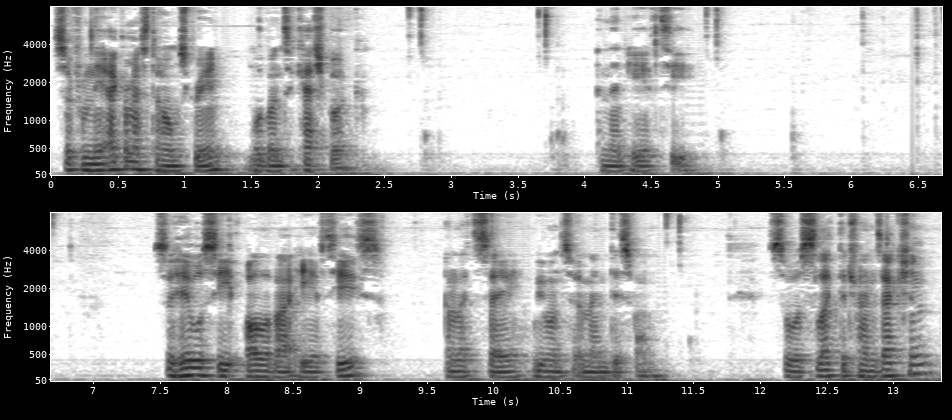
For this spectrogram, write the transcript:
So from the Agrimaster home screen, we'll go into Cashbook, and then EFT. So here we'll see all of our EFTs, and let's say we want to amend this one. So we'll select the transaction,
